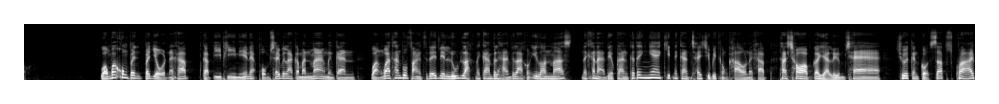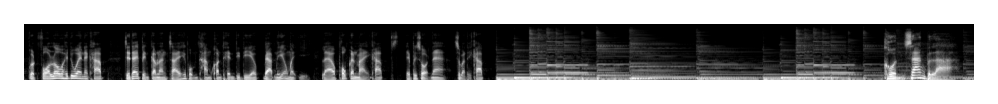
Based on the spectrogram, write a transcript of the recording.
หวังว่าคงเป็นประโยชน์นะครับ กับ EP นี้เนี่ยผมใช้เวลากับมันมากเหมือนกัน หวังว่าท่านผู้ฟังจะได้เรียนรู้หลักในการบริหารเวลาของอีลอนมัสในขณะเดียวกันก็ได้แง่คิดในการใช้ชีวิตของเขานะครับ ถ้าชอบก็อย่าลืมแชร์ ช่วยกันกด subscribe กด follow ให้ด้วยนะครับ จะได้เป็นกำลังใจให้ผมทำ content ดีๆ แบบนี้ออกมาอีก แล้วพบกันใหม่ครับ episode หน้า สวัสดีครับคนสร้างเวลา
